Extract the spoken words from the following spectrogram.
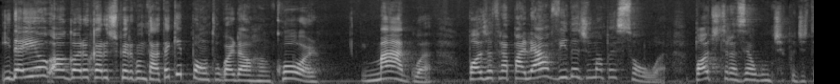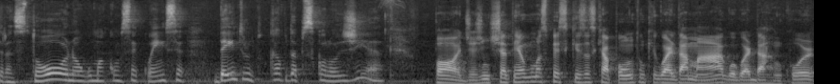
E daí eu, agora eu quero te perguntar, até que ponto guardar o rancor mágoa pode atrapalhar a vida de uma pessoa? Pode trazer algum tipo de transtorno, alguma consequência dentro do campo da psicologia? Pode. A gente já tem algumas pesquisas que apontam que guardar mágoa, guardar rancor,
